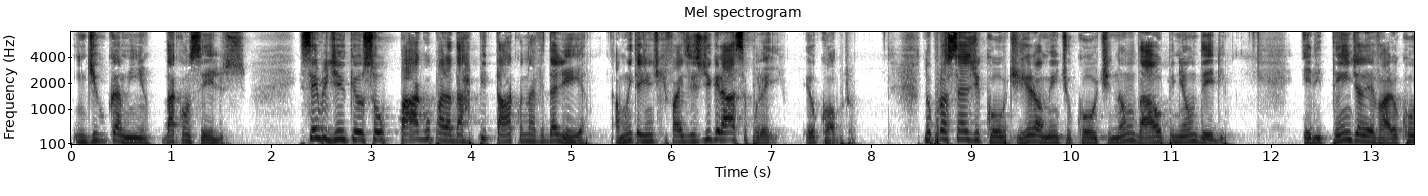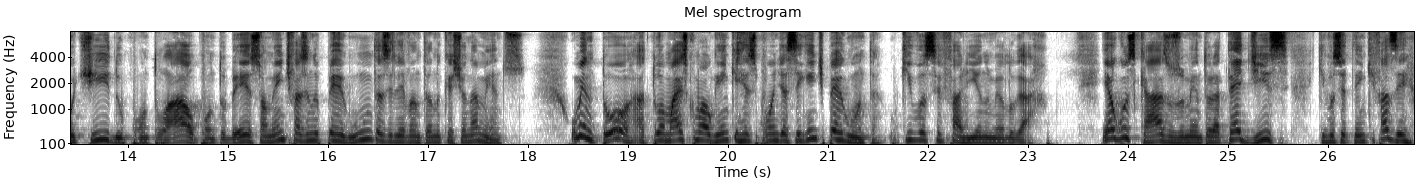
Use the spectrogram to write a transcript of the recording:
indica o caminho, dá conselhos. Sempre digo que eu sou pago para dar pitaco na vida alheia. Há muita gente que faz isso de graça por aí. Eu cobro. No processo de coach, geralmente o coach não dá a opinião dele ele tende a levar o coach do ponto A ao ponto B somente fazendo perguntas e levantando questionamentos. O mentor atua mais como alguém que responde a seguinte pergunta: O que você faria no meu lugar? Em alguns casos, o mentor até diz que você tem que fazer.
